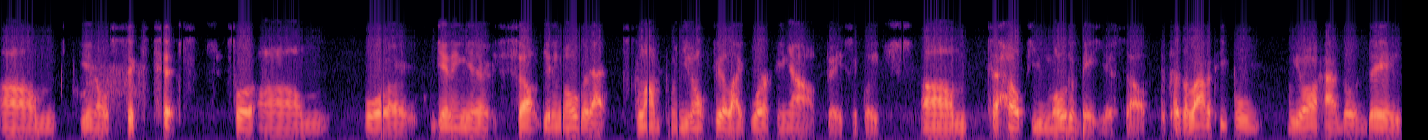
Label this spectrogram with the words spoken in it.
Um, you know, six tips for um getting yourself getting over that slump when you don't feel like working out, basically, um, to help you motivate yourself. Because a lot of people, we all have those days,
